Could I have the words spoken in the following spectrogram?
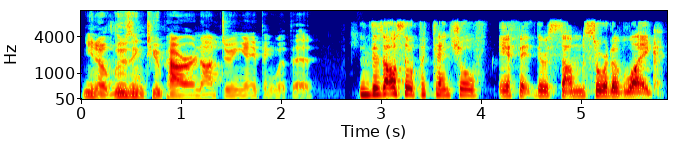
you know losing two power and not doing anything with it there's also potential if it there's some sort of like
